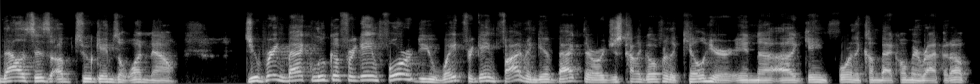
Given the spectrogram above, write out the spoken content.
Dallas is up two games of one now. Do you bring back Luka for game four? do you wait for game five and give back there, or just kind of go for the kill here in uh, uh, game four and then come back home and wrap it up?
